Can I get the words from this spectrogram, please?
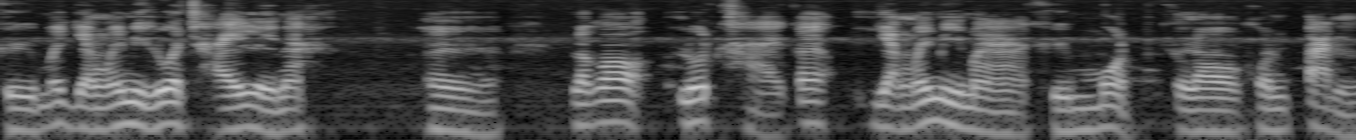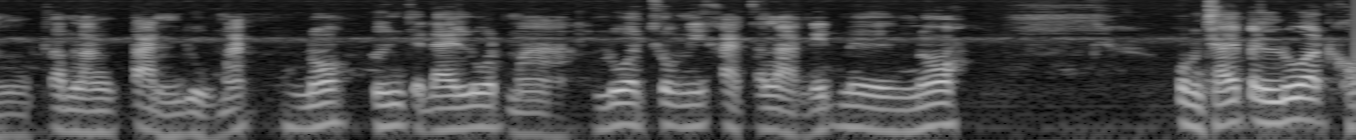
คือไม่ยังไม่มีลวดใช้เลยนะเออ แล้วก็ลวดขายก็ยังไม่มีมาคือหมดรอคนปั่นกำลังปั่นอยู่มั้งเนาะเพิ่งจะได้ลวดมาลวดช่วงนี้ขาดตลาดนิดนึงเนาะผมใช้เป็นลวดข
